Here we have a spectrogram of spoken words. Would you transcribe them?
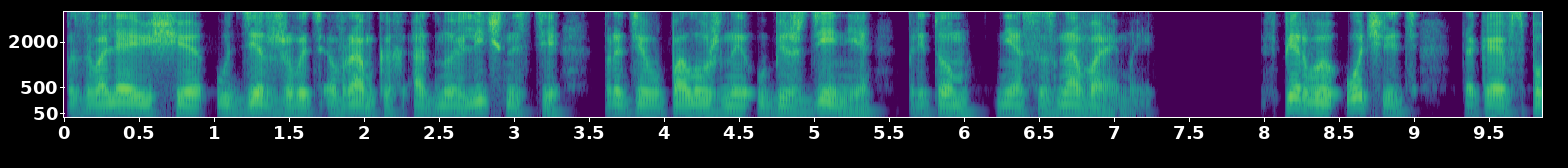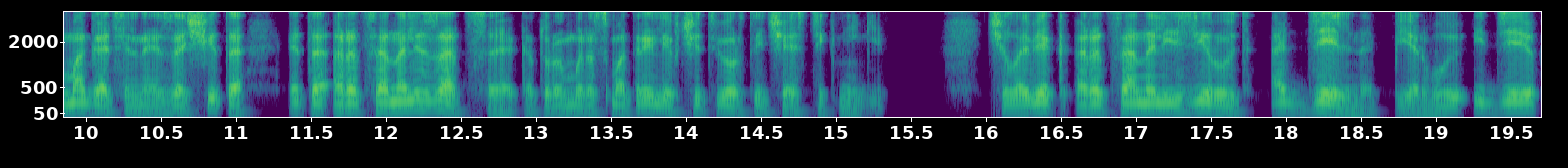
позволяющая удерживать в рамках одной личности противоположные убеждения, притом неосознаваемые. В первую очередь, такая вспомогательная защита — это рационализация, которую мы рассмотрели в четвертой части книги. Человек рационализирует отдельно первую идею,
